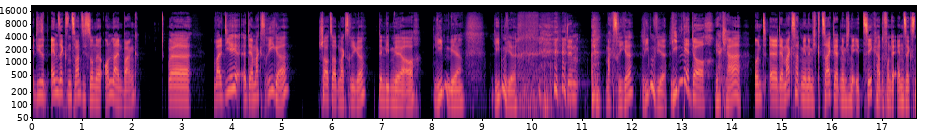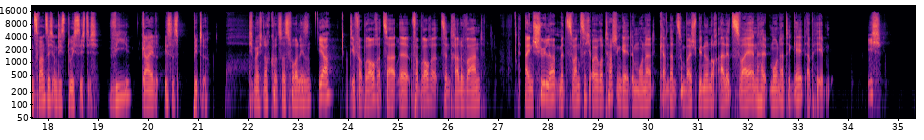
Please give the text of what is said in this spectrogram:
Diese N26 ist so eine Online-Bank, äh, weil die, der Max Rieger, Shouts out Max Rieger, den lieben wir ja auch. Lieben wir. Lieben wir. den Max Rieger lieben wir. Lieben wir doch. Ja, klar. Und äh, der Max hat mir nämlich gezeigt, der hat nämlich eine EC-Karte von der N26 und die ist durchsichtig. Wie geil ist es bitte? Ich möchte noch kurz was vorlesen. Ja. Die Verbraucherzahl, äh, Verbraucherzentrale warnt, ein Schüler mit 20 Euro Taschengeld im Monat kann dann zum Beispiel nur noch alle zweieinhalb Monate Geld abheben. Ich.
